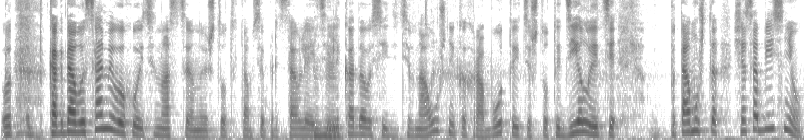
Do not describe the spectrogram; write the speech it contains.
Вот э, когда вы сами выходите на сцену и что-то там себе представляете, Мгм. или когда вы сидите в наушниках, работаете, что-то делаете, потому что, сейчас объясню,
